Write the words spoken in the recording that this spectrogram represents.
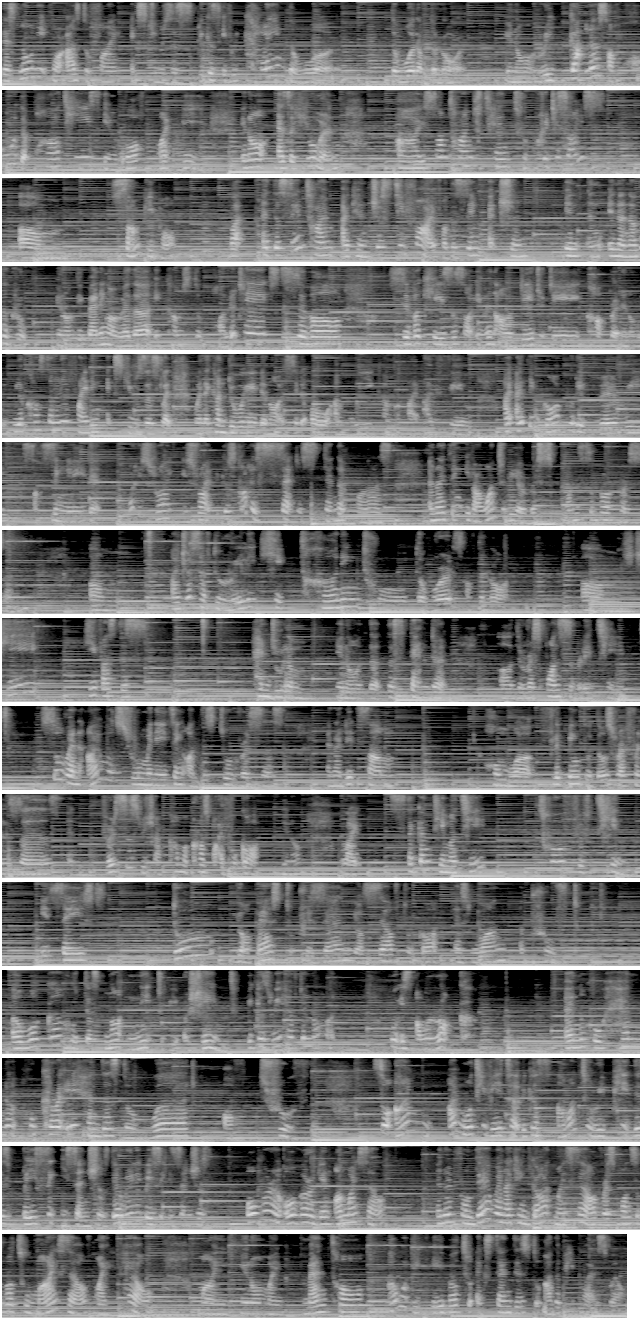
there's no need for us to find excuses because if we claim the word the word of the lord you know regardless of who the parties involved might be you know, as a human, I sometimes tend to criticize um, some people, but at the same time, I can justify for the same action in, in, in another group, you know, depending on whether it comes to politics, civil, civil cases, or even our day-to-day corporate, you know, we, we are constantly finding excuses. Like when I can't do it, you know, I say that, oh, I'm weak, I'm, I, I fail. I, I think God put it very succinctly that what is right is right because God has set a standard for us. And I think if I want to be a responsible person, um, I just have to really keep turning to the words of the Lord. Um, he give us this pendulum you know, the, the standard, uh, the responsibility. So when I was ruminating on these two verses, and I did some homework, flipping to those references and verses which I've come across, but I forgot, you know, like Second Timothy 2:15. It says, "Do your best to present yourself to God as one approved, a worker who does not need to be ashamed, because we have the Lord, who is our rock, and who handle who correctly handles the word of truth." So I'm I'm motivated because I want to repeat these basic essentials. They're really basic essentials over and over again on myself. And then from there, when I can guard myself, responsible to myself, my health, my, you know, my mental, I will be able to extend this to other people as well.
